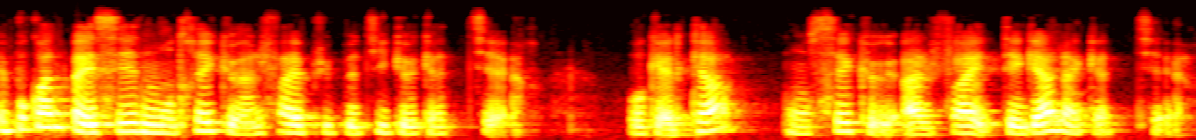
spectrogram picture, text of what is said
Et pourquoi ne pas essayer de montrer que alpha est plus petit que 4 tiers? Auquel cas, on sait que alpha est égal à 4 tiers.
